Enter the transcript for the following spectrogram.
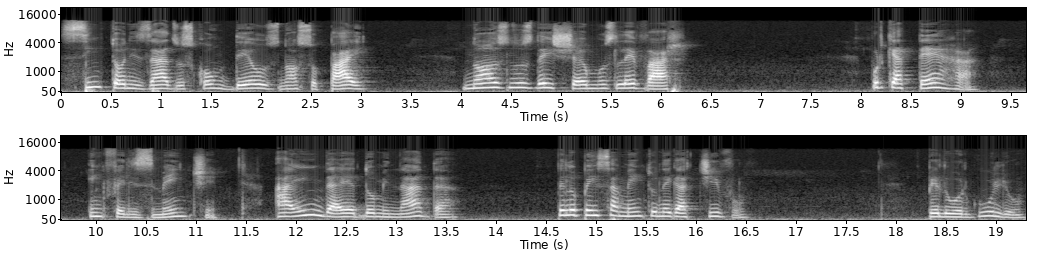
sintonizados com Deus, nosso Pai, nós nos deixamos levar. Porque a Terra, infelizmente, ainda é dominada pelo pensamento negativo, pelo orgulho,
